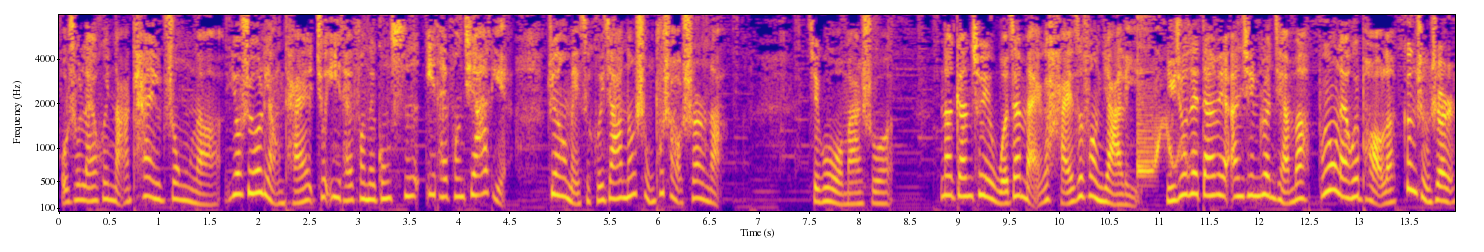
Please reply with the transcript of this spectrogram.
我说：“来回拿太重了，要是有两台，就一台放在公司，一台放家里，这样每次回家能省不少事儿呢。”结果我妈说。那干脆我再买个孩子放家里，你就在单位安心赚钱吧，不用来回跑了，更省事儿。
